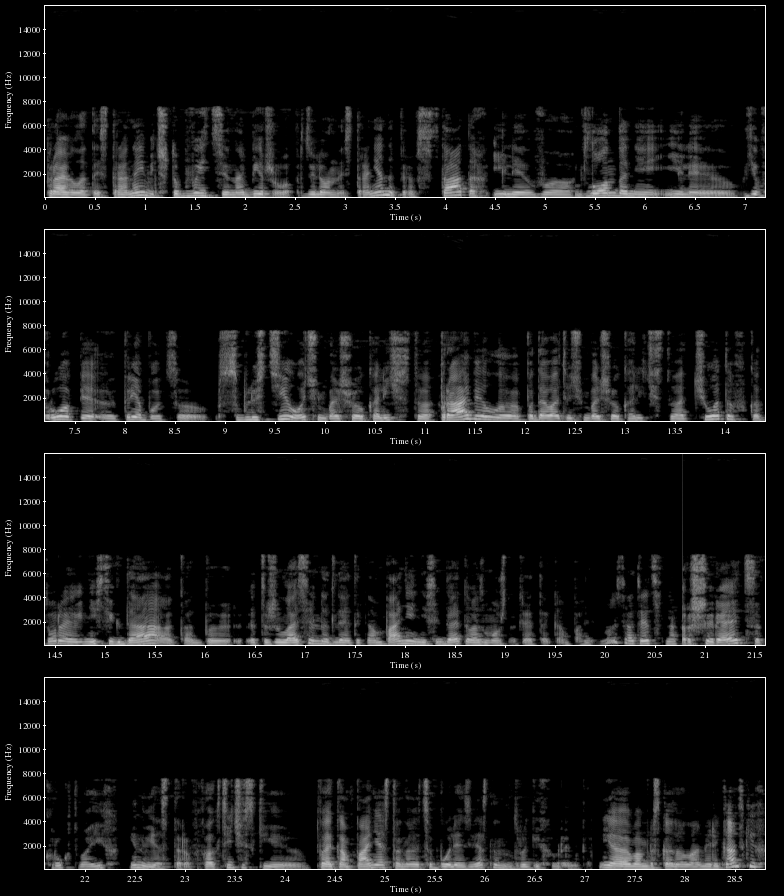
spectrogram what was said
правил этой страны. Ведь чтобы выйти на биржу в определенной стране, например, в Штатах или в, в Лондоне или в Европе, э, требуется соблюсти очень большое количество правил, э, подавать очень большое количество отчетов, которые не всегда, как бы, это желательно для этой компании, не всегда это возможно для этой компании. Ну и, соответственно, расширяется круг твоих инвесторов. Фактически твоя компания становится более известна на других рынках. Я вам рассказала о американских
